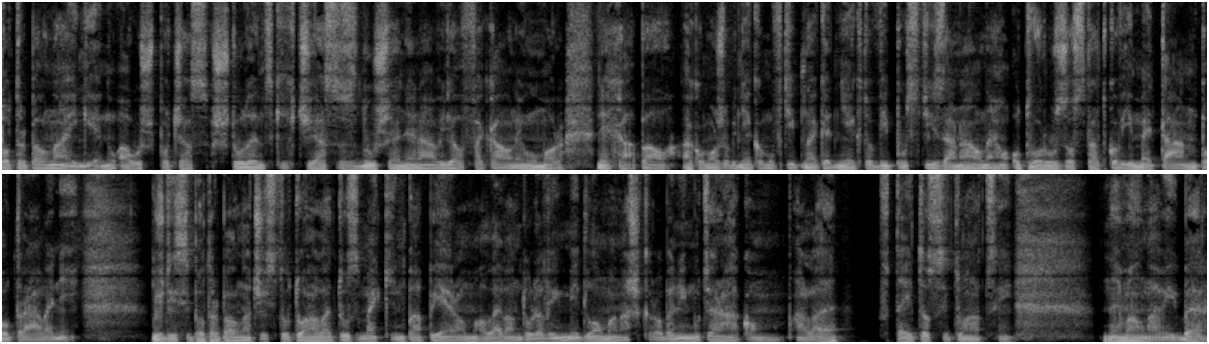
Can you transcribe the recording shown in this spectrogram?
potrpel na hygienu a už počas študentských čias z duše nenávidel fekálny humor. Nechápal, ako môže byť niekomu vtipné, keď niekto vypustí z análneho otvoru zostatkový metán po trávení. Vždy si potrpel na čistú toaletu s mekým papierom, levandulovým mydlom a naškrobeným uterákom. Ale v tejto situácii nemal na výber.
